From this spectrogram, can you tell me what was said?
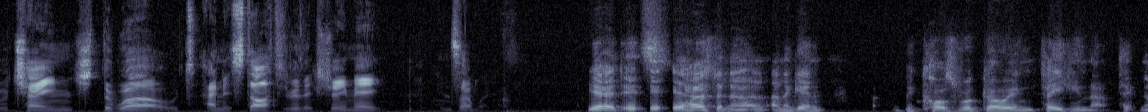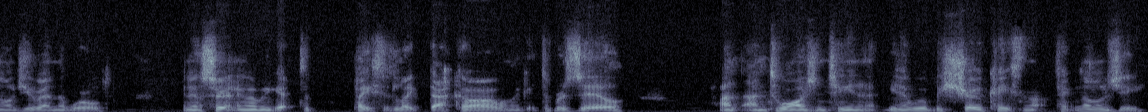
will change the world, and it started with Extreme E in some ways. Yeah, it, it, it has done, and, and again, because we're going taking that technology around the world, you know, certainly when we get to places like Dakar, when we get to Brazil, and, and to Argentina, you know, we'll be showcasing that technology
